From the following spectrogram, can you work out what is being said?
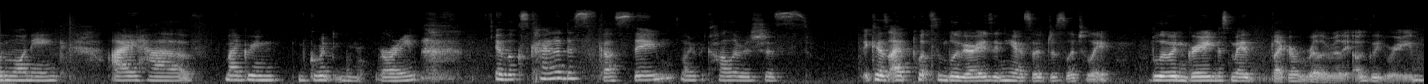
Good morning. I have my green green, green. it looks kind of disgusting. Like the color is just because i put some blueberries in here so just literally blue and green just made like a really really ugly green.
